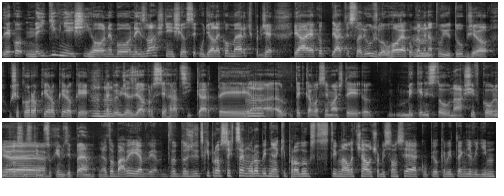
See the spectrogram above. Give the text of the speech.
jako nejdivnějšího nebo nejzvláštnějšího si udělal jako merch, protože já, jako, já tě sleduju už dlouho, jako koukám mm. na tvůj YouTube, že jo, už jako roky, roky, roky, mm-hmm. tak vím, že jsi dělal prostě hrací karty mm. a teďka vlastně máš ty uh, mikiny s tou nášivkou nebo Je, vlastně s tím suchým zipem. Mňa to baví, ja, ja to, to vždycky proste chcem urobiť nejaký produkt s tým ale čau, čo by som si aj ja kúpil, keby to niekde vidím.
